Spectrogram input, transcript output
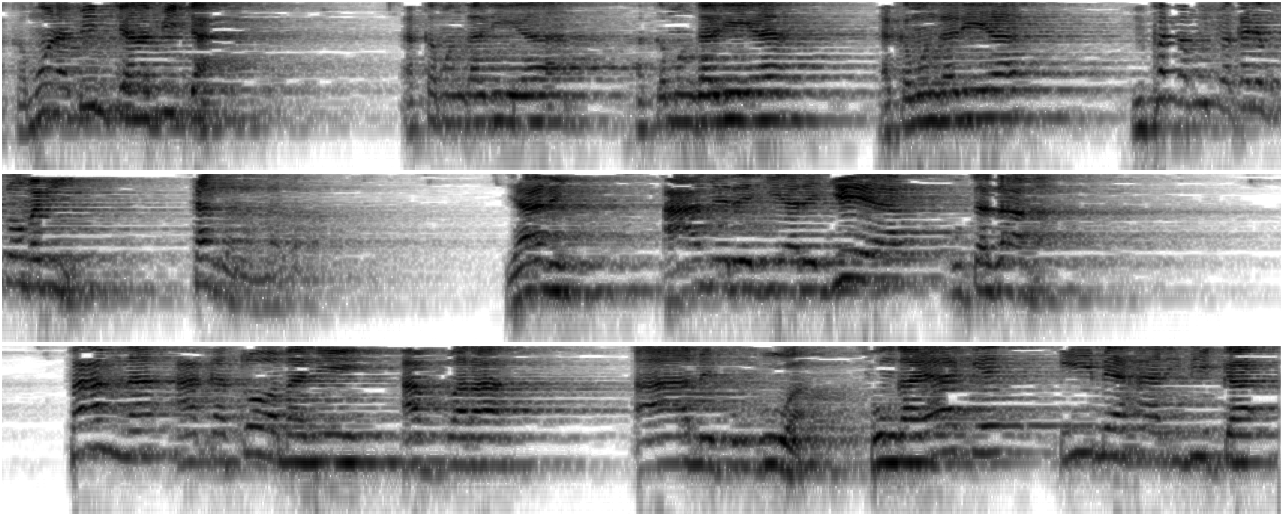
akamwona binti anapita. Akamwangalia akamwangalia akamwangalia mpaka mwisho akaja kutoa mali kaza na baba yani amerejea rejea kutazama. Famna akatoa mali afara amefungua. Funga yake imeharibika.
